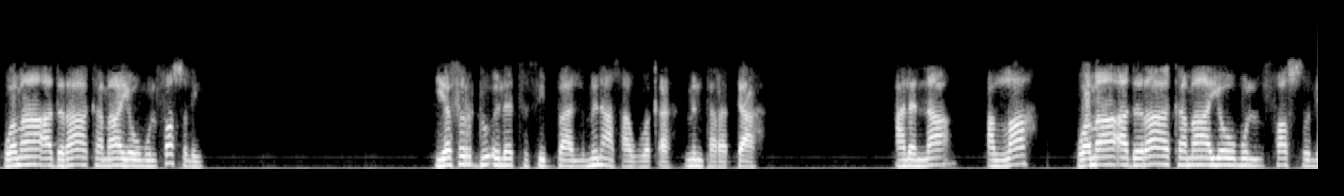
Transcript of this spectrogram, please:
ወማ አድራከ ማ የውሙል ፈስሊ። የፍርዱ ዕለት ሲባል ምን አሳወቀ? ምን ተረዳህ? አለና አላህ ወማ አድራከ ማ የውሙል ፈስሊ።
